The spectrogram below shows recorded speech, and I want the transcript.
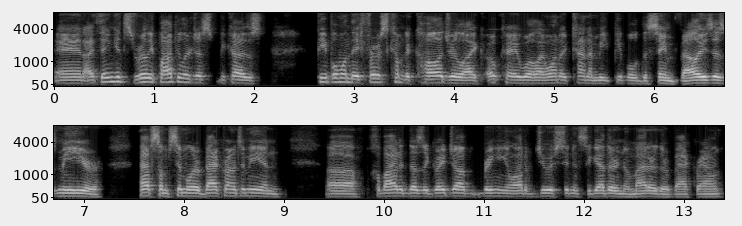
And I think it's really popular just because people when they first come to college are like, okay, well, I want to kind of meet people with the same values as me or have some similar background to me. And uh, Chabad does a great job bringing a lot of Jewish students together, no matter their background,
